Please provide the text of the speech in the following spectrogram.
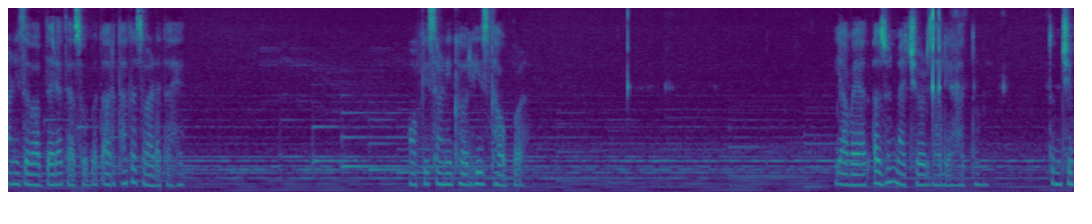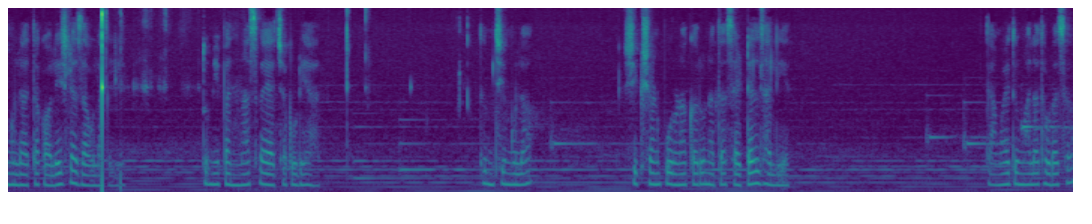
आणि जबाबदाऱ्या त्यासोबत अर्थातच वाढत आहेत. ऑफिस आणि घर हीच धावपळ. या वयात अजून मॅच्युअर्ड झाले आहात तुम्ही. तुमची मुलं आता कॉलेजला जाऊ लागली. तुम्ही पन्नास वयाच्या पुढे आहात. तुमची मुलं शिक्षण पूर्ण करून आता सेटल झाली आहेत. त्यामुळे तुम्हाला थोडंसं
